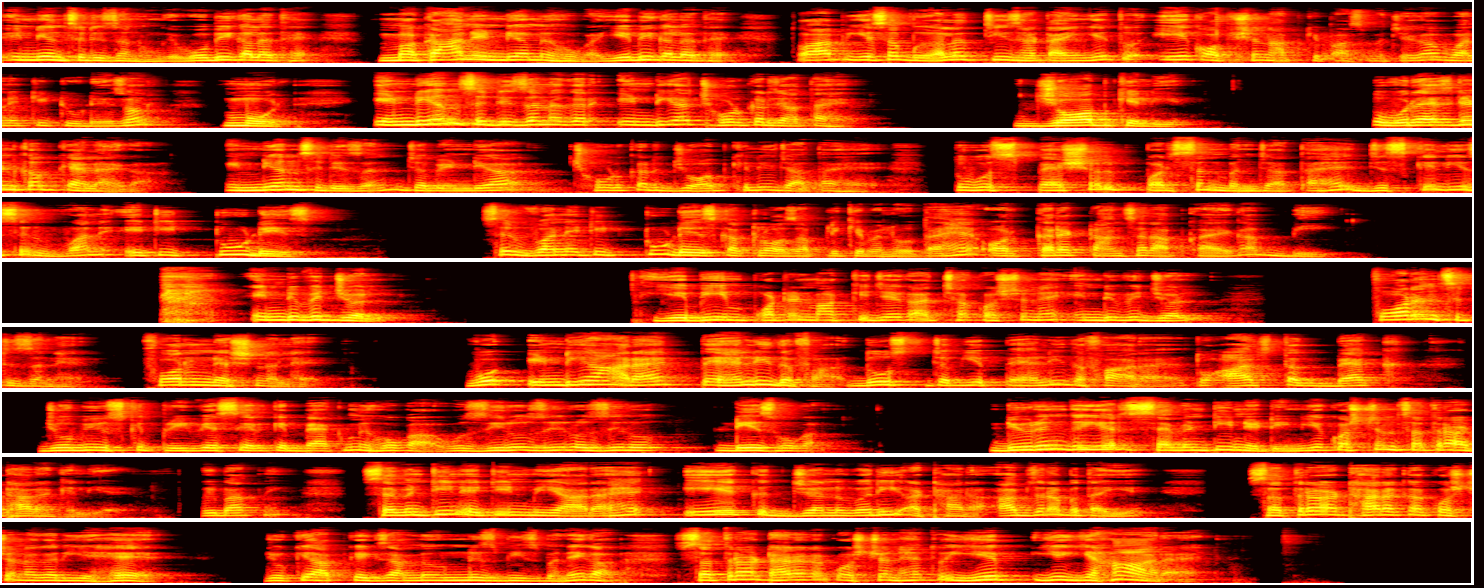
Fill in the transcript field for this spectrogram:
इंडियन सिटीजन होंगे, वो भी गलत है। मकान इंडिया में होगा, ये भी गलत है। तो आप ये सब गलत चीज़ हटाएँगे तो एक ऑप्शन आपके पास बचेगा 182 डेज़ और मोर इंडियन सिटीजन अगर इंडिया छोड़कर जाता है, जॉब के लिए तो वो रेजिडेंट कब कहलाएगा? इंडियन सिटीजन जब इंडिया छोड़कर जॉब के लिए जाता है तो वो स्पेशल पर्सन बन जाता है, जिसके लिए सिर्फ़ 182 डेज़ सिर्फ़ 182 डेज़ का क्लॉज अप्लीकेबल होता है और करेक्ट आंसर आपका आएगा बी इंडिविजुअल ये भी इंपॉर्टेंट मार्क कीजिएगा अच्छा क्वेश्चन है। इंडिविजुअल फॉरेन सिटीजन है फॉरेन नेशनल है। वो इंडिया आ रहा है पहली दफ़ा। दोस्त, जब ये पहली दफ़ा आ रहा है तो आज तक बैक जो भी उसके प्रीवियस ईयर के बैक में होगा, वो ज़ीरो ज़ीरो ज़ीरो डेज़ होगा। During the year seventeen eighteen ये क्वेश्चन सत्रह अठारह के लिए है, कोई बात नहीं। सेवनटीन एटीन में ये आ रहा है, एक जनवरी अठारह। आप ज़रा बताइए, सत्रह अठारह का क्वेश्चन अगर ये है, जो कि आपके एग्ज़ाम में उन्नीस बीस बनेगा, सत्रह अठारह का क्वेश्चन है तो ये ये यहाँ आ रहा है।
